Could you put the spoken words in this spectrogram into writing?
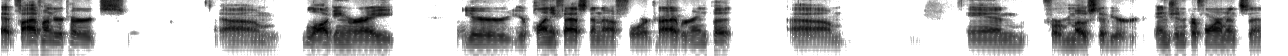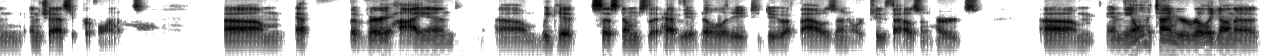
at 500 hertz um, logging rate, you're you're plenty fast enough for driver input, um, and for most of your engine performance and, and chassis performance. Um, at the very high end, um, we get systems that have the ability to do a thousand or two thousand hertz. Um, and the only time you're really going to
